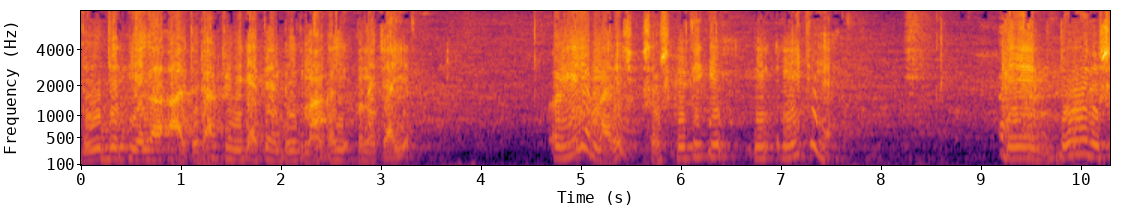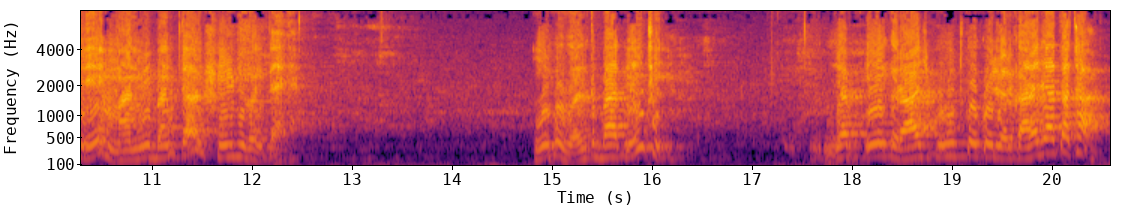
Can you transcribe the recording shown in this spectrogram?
दूध जो पिएगा, आज तो डॉक्टर भी कहते हैं, दूध माँ का ही होना चाहिए। और ये हमारे संस्कृति की नीति है। कि दूध से मान भी बनता है और शरीर भी बनता है। ये कोई गलत बात नहीं थी। जब एक राजपूत को कोई ललकारा जाता था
